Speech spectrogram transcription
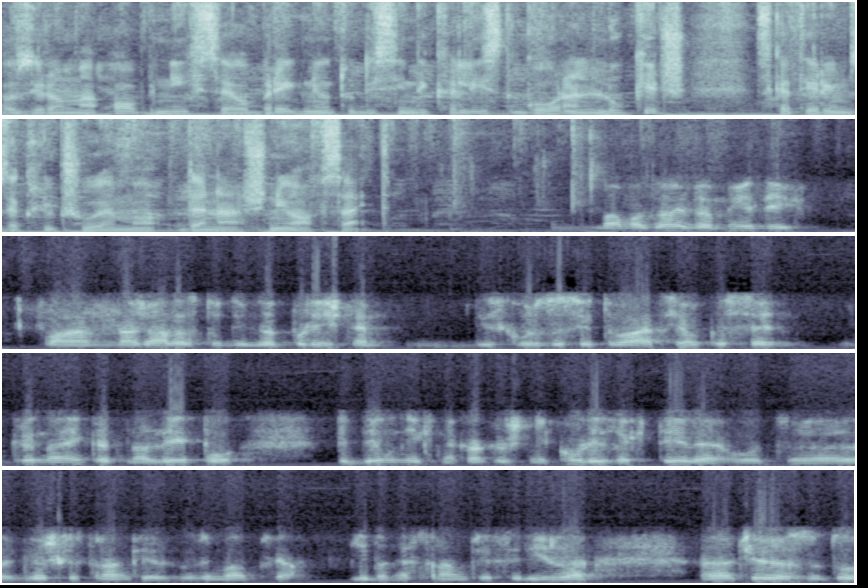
oziroma ob njih se je obregnil tudi sindikalist Goran Lukič, s katerim zaključujemo današnji offside. Imamo zdaj v medijih pa nažalost tudi v političnem diskurzu situacijo, ko se kar naenkrat na lepo pridevnik na kakršne koli zahteve od uh, grške stranke oziroma ja, gibanja stranke Siriza, uh, če so to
